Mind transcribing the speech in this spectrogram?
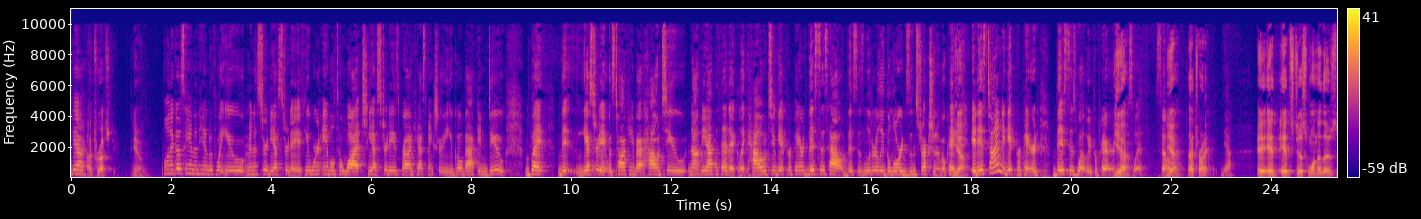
Yeah. I trust you. You know. Well, and it goes hand in hand with what you ministered yesterday. If you weren't able to watch yesterday's broadcast, make sure that you go back and do. But the, yesterday it was talking about how to not be apathetic, like how to get prepared. This is how. This is literally the Lord's instruction of okay, Yeah. it is time to get prepared. This is what we prepare Yeah. ourselves with. So Yeah, that's right. yeah. It, it, it's just one of those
